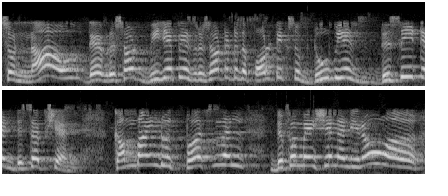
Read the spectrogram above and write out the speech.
So now they've resort, BJP has resorted to the politics of dubious deceit and deception combined with personal defamation and, you know, uh,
